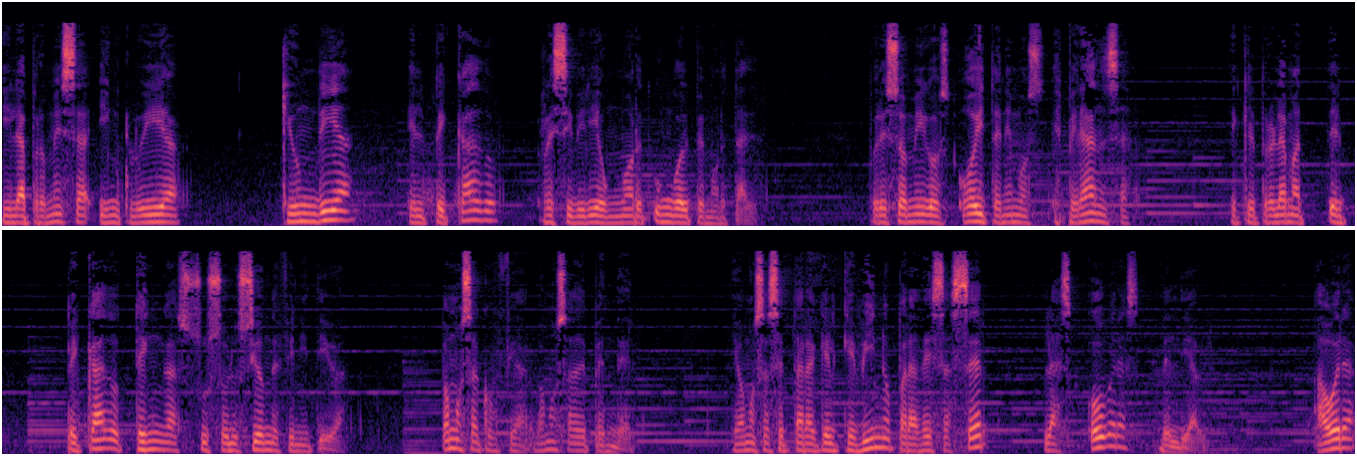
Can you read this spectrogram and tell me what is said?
y la promesa incluía que un día el pecado recibiría un, golpe mortal. Por eso, amigos, hoy tenemos esperanza de que el problema del pecado tenga su solución definitiva. Vamos a confiar, vamos a depender y vamos a aceptar a aquel que vino para deshacer las obras del diablo. Ahora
